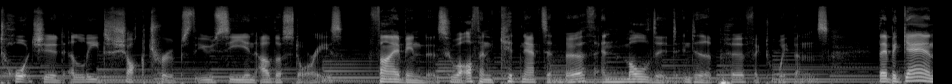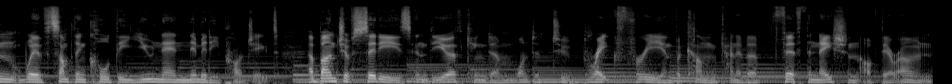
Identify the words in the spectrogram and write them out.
tortured elite shock troops that you see in other stories firebenders who were often kidnapped at birth and molded into the perfect weapons. They began with something called the Unanimity Project. A bunch of cities in the Earth Kingdom wanted to break free and become kind of a fifth nation of their own.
